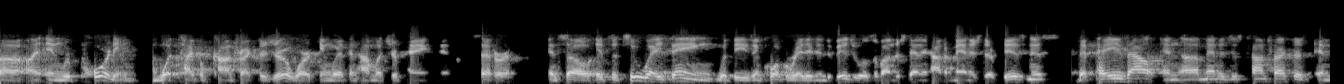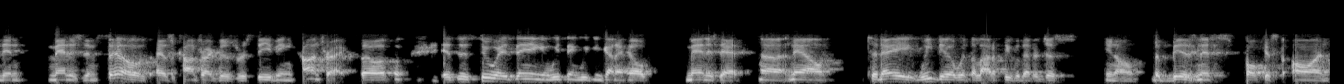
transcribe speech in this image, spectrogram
uh, in reporting what type of contractors you're working with and how much you're paying them, et cetera. And so it's a two-way thing with these incorporated individuals of understanding how to manage their business that pays out and uh, manages contractors and then manage themselves as a contractor is receiving contracts. So it's this two-way thing and we think we can kind of help manage that. Uh, now, today we deal with a lot of people that are just, you know, the business focused on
